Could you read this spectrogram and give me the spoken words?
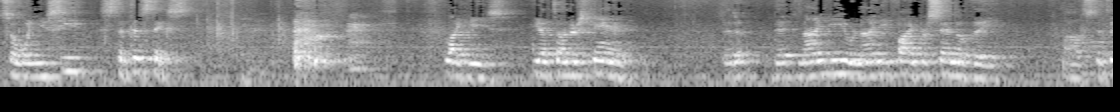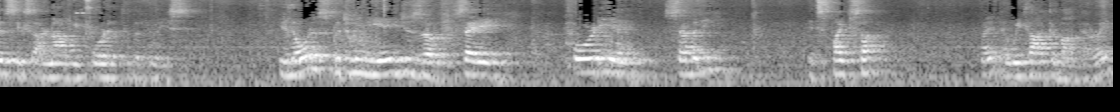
So when you see statistics like these, you have to understand that, that 90 or 95% of the uh, statistics are not reported to the police. You notice between the ages of, say, 40 and 70, it spikes up, right? And we talked about that, right?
